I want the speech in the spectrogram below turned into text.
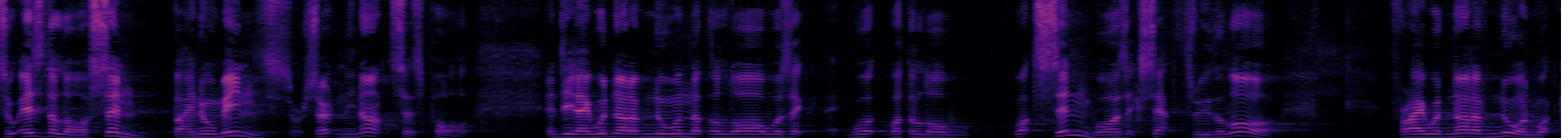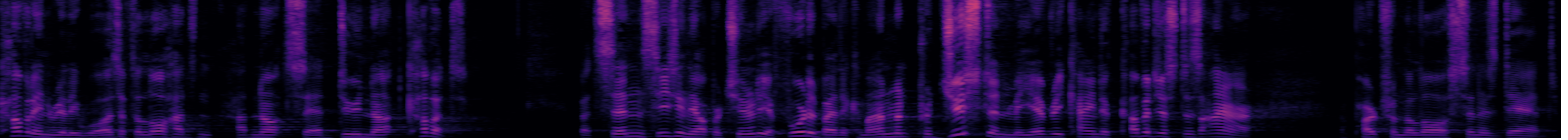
So is the law sin? By no means, or certainly not, says Paul. Indeed, I would not have known that the law was what the law what sin was except through the law. For I would not have known what coveting really was if the law had, had not said, Do not covet. But sin, seizing the opportunity afforded by the commandment, produced in me every kind of covetous desire. Apart from the law, sin is dead.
